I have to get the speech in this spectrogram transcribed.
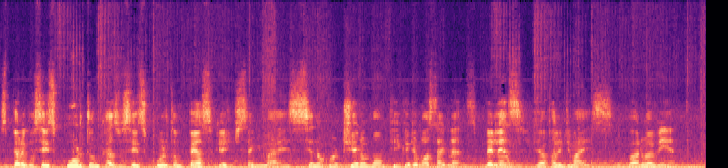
Espero que vocês curtam. Caso vocês curtam, peço que a gente segue mais. Se não curtiram, bom, fica de mostrar grátis. Beleza? Já falei demais. Bora pra vinheta.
